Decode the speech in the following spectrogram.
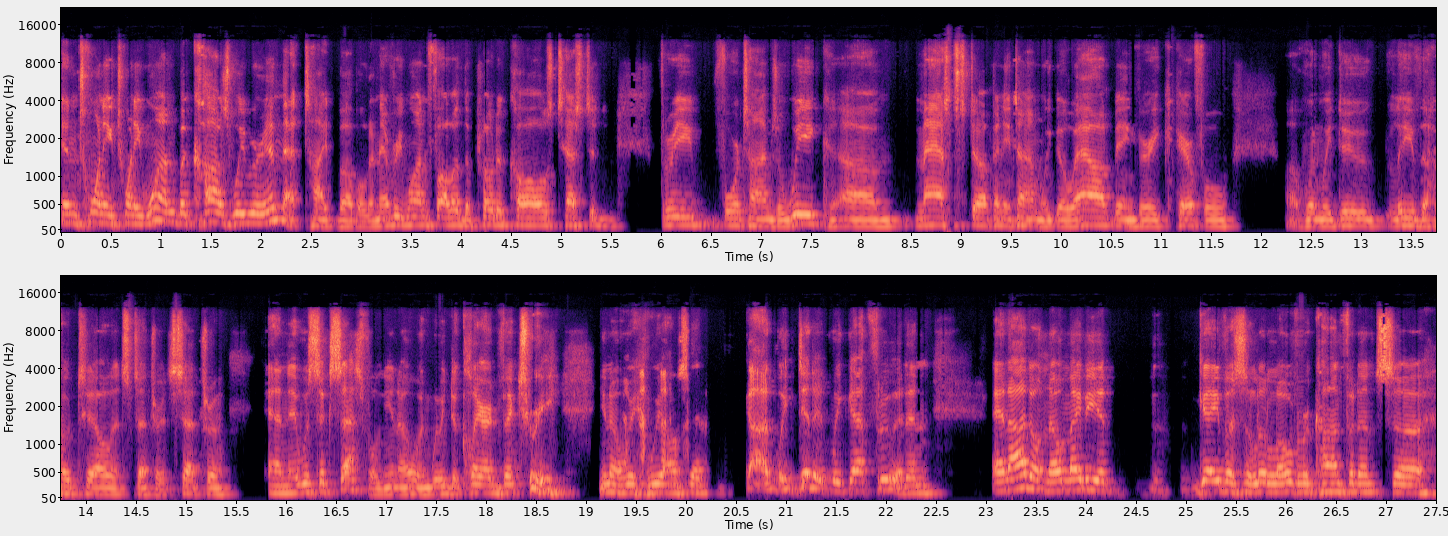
in 2021 because we were in that tight bubble and everyone followed the protocols, tested three, four times a week, um, masked up anytime we go out, being very careful uh, when we do leave the hotel, et cetera, et cetera and it was successful, you know, and we declared victory. You know, we, we all said, God, we did it. We got through it. And, and I don't know, maybe it gave us a little overconfidence uh,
